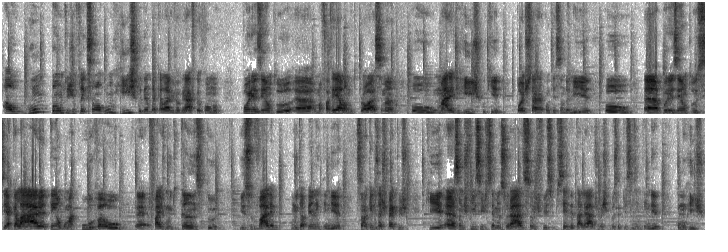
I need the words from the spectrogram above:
algum ponto de inflexão, algum risco dentro daquela área geográfica, como por exemplo, é, uma favela muito próxima, ou uma área de risco que pode estar acontecendo ali, ou, é, por exemplo, se aquela área tem alguma curva ou é, faz muito trânsito. Isso vale muito a pena entender. São aqueles aspectos que é, são difíceis de ser mensurados, são difíceis de ser detalhados, mas que você precisa entender como risco.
